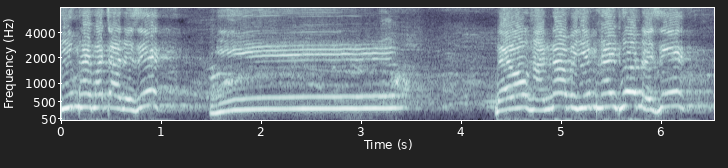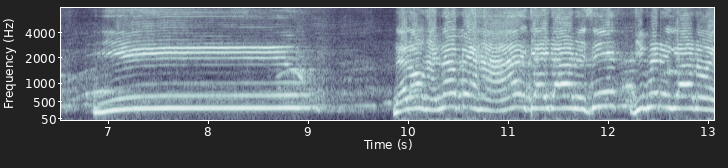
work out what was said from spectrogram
ยิ้มให้พระอาจารย์หน่อยสิ ยิ้ม ไหนลองหันหน้าไปยิ้มให้เพื่อนหน่อยสิ ยิ้ม ไหนลองหันหน้าไปหายายดาหน่อยสิ ยิ้มให้นายยาหน่อย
